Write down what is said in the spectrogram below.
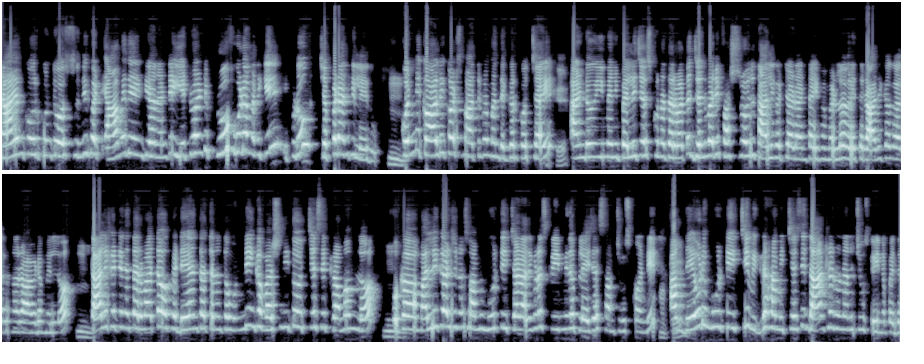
న్యాయం కోరుకుంటూ వస్తుంది. బట్ ఆమెది ఏంటి అని అంటే ఎటువంటి ప్రూఫ్ కూడా మనకి ఇప్పుడు చెప్పడానికి లేదు. కొన్ని కాల్ రికార్డ్స్ మాత్రమే మన దగ్గరకు వచ్చాయి. అండ్ ఈమెని పెళ్ళి చేసుకున్న తర్వాత జనవరి ఫస్ట్ రోజు తాళి కట్టాడంట ఈమె మెడలో ఎవరైతే రాధిక గారు ఉన్నారో ఆవిడ Hmm. తాళి కట్టిన తర్వాత ఒక డే అంతా తనతో ఉండి ఇంకా వర్షినితో వచ్చేసే క్రమంలో. ఒక మల్లికార్జున స్వామి మూర్తి ఇచ్చాడు. అది కూడా స్క్రీన్ మీద ప్లే చేస్తాం చూసుకోండి. ఆ దేవుడి మూర్తి ఇచ్చి విగ్రహం ఇచ్చేసి దాంట్లో నువ్వు నన్ను చూసుకో. పెద్ద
